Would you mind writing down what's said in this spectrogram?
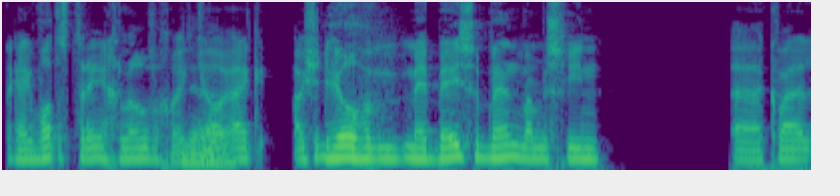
Kijk, wat is streng gelovig, weet je Ja. wel? Kijk, als je er heel veel mee bezig bent, maar misschien eh, qua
